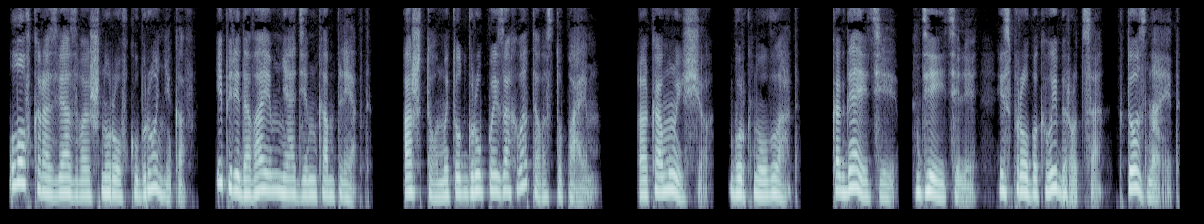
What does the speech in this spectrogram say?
ловко развязывая шнуровку бронников и передавая мне один комплект. «А что, мы тут группой захвата выступаем?» «А кому еще?» — буркнул Влад. Когда эти деятели из пробок выберутся, кто знает,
